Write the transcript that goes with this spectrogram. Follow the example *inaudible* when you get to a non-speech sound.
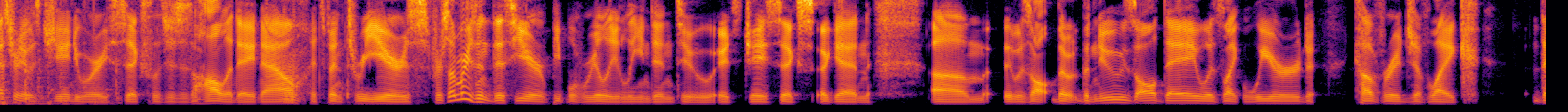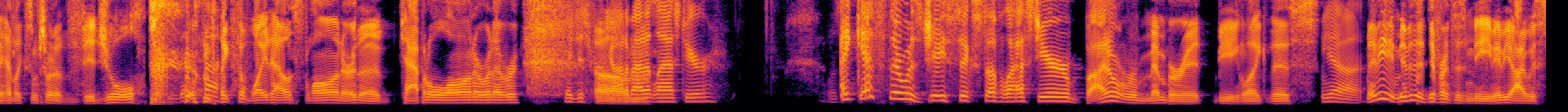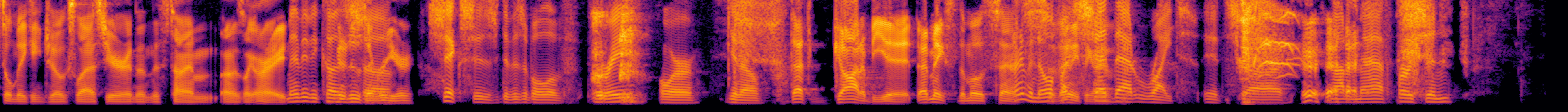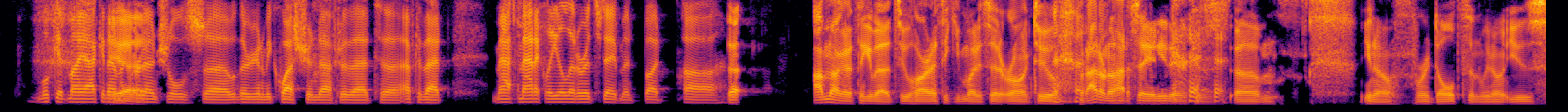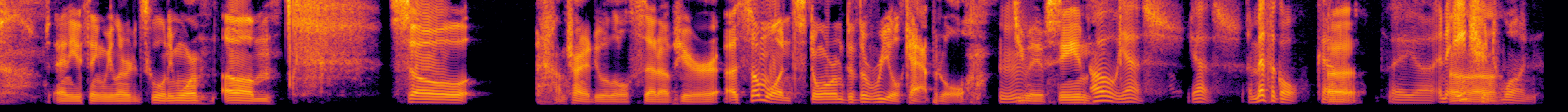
yesterday was January 6th, which is just a holiday now. It's been three years. For some reason, this year, people really leaned into it's J6 again. Um, it was all the, the news all day was like weird coverage of like, they had like some sort of vigil, *laughs* like the White House lawn or the Capitol lawn or whatever. They just forgot about Um, it last year. I guess there was J6 stuff last year, but I don't remember it being like this. Yeah, Maybe maybe the difference is me. Maybe I was still making jokes last year, and then this time I was like, all right, maybe because every uh, year. six is divisible of three, *clears throat* or you know, That's got to be it. That makes the most sense. I don't even know if I said I've- that right. It's uh, not a math person. Look at my academic *laughs* Yeah. credentials; uh, they're going to be questioned after that. Uh, after that mathematically illiterate statement, but uh, I'm not going to think about it too hard. I think you might have said it wrong too, *laughs* but I don't know how to say it either because, *laughs* um, you know, we're adults and we don't use anything we learned in school anymore. Um, so I'm trying to do a little setup here. Uh, someone stormed the real capital. mm. You may have seen. oh yes, yes, a mythical, capital, a uh, an ancient uh-huh. one,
